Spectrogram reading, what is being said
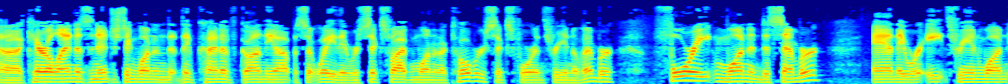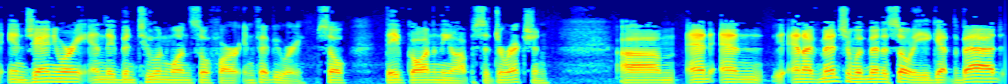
Uh, Carolina's an interesting one in that they've kind of gone the opposite way. They were six five and one in October, six four and three in November, four eight and one in December and they were eight three and one in January, and they've been two and one so far in February. So they've gone in the opposite direction. Um, and and and I've mentioned with Minnesota, you get the bad,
